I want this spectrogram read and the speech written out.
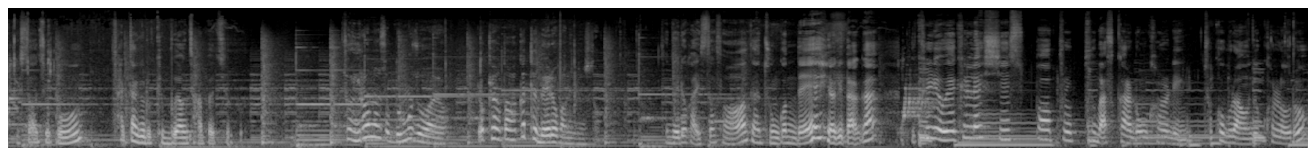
이렇게 써주고 살짝 이렇게 모양 잡아주고 저 이런 눈썹 너무 좋아요. 이렇게 하다가 끝에 내려가는 눈썹. 내려가 있어서 그냥 둔 건데 여기다가 그 클리오의 클래시 슈퍼 프루프 마스카라 롱 컬러링 초코 브라운 이 컬러로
